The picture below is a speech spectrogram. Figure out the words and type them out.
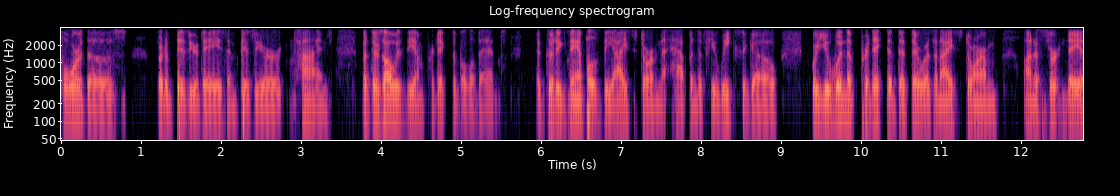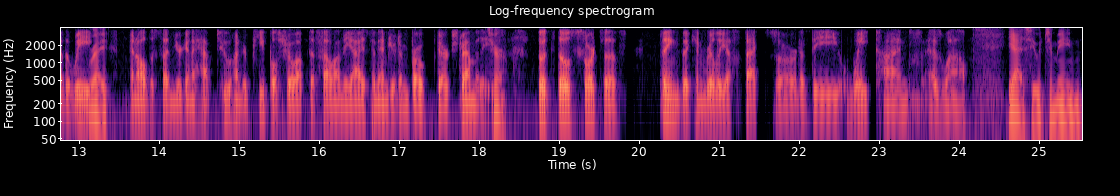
for those sort of busier days and busier times. But there's always the unpredictable event. A good example is the ice storm that happened a few weeks ago, where you wouldn't have predicted that there was an ice storm on a certain day of the week, right. and all of a sudden you're going to have 200 people show up that fell on the ice and injured and broke their extremities. Sure. So it's those sorts of things that can really affect sort of the wait times as well. Yeah, I see what you mean.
